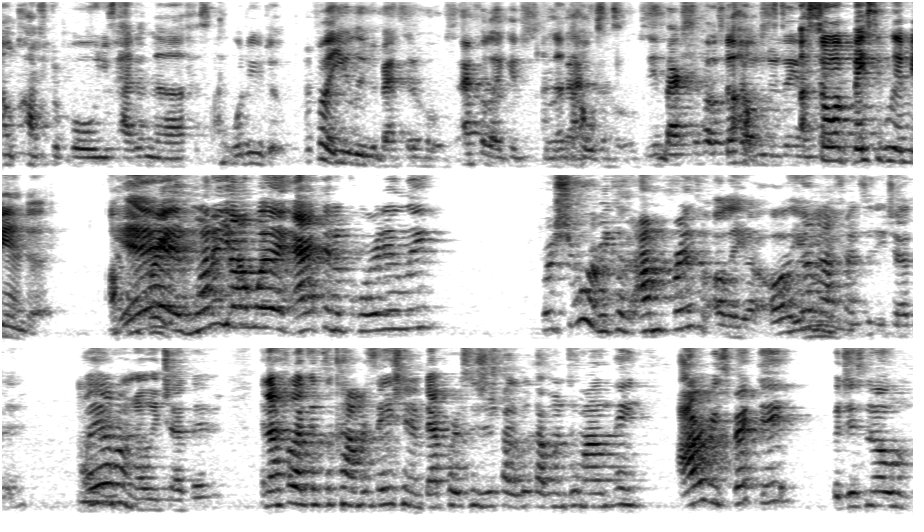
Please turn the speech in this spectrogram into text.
uncomfortable. You've had enough. It's like, what do you do? I feel like you leave it back to the host. I feel like it's And then back the to host. the host. Back to host. The host. to So basically, Amanda. Okay, yeah, if one of y'all wasn't acting accordingly, for sure, because I'm friends with all of y'all. All y'all not Mhm. friends with each other. All y'all don't know each other. And I feel like it's a conversation. If that person's just like, look, I want to do my own thing, I respect it. But just know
